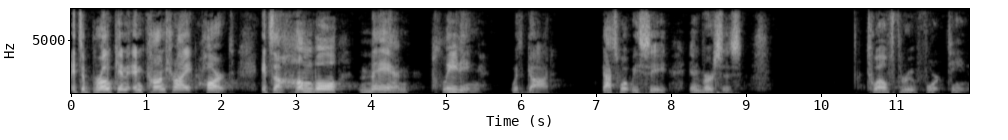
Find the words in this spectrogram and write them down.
It's a broken and contrite heart. It's a humble man pleading with God. That's what we see in verses 12 through 14.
